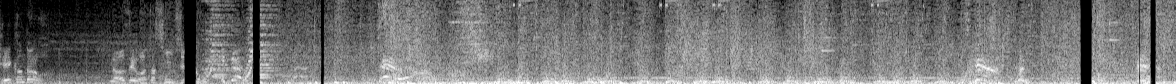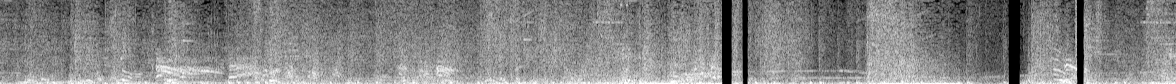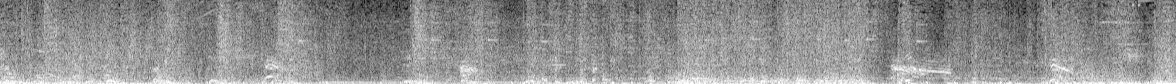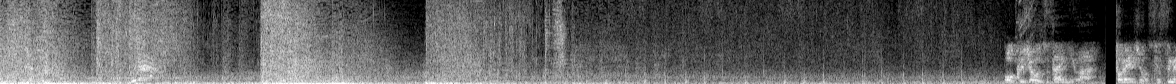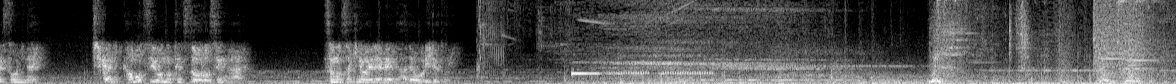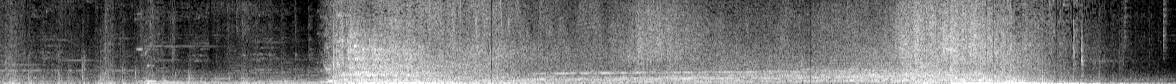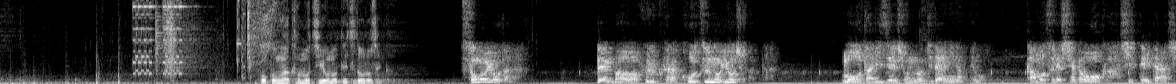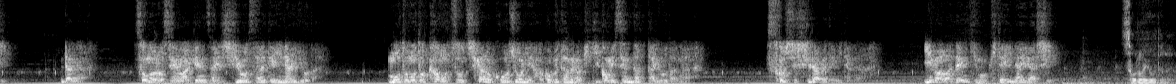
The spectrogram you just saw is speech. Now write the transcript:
警官だろう。なぜ私に銃道路線がある。その先のエレベーターで降りるといい。ここが貨物用の鉄道路線か。そのようだな。デンバーは古くから交通の要所だった。モータリゼーションの時代になっても貨物列車が多く走っていたらしい。だがその路線は現在使用されていないようだ。もともと貨物を地下の工場に運ぶための引き込み線だったようだが少し調べてみたが今は電気も来ていないらしい。そのようだな。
